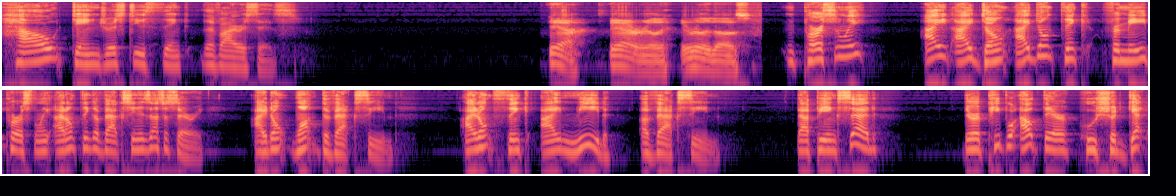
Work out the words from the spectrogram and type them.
How dangerous do you think the virus is? yeah yeah really. It really does. Personally i i don't i don't think for me personally i don't think a vaccine is necessary. I don't want the vaccine. I don't think i need a vaccine. That being said there are people out there who should get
